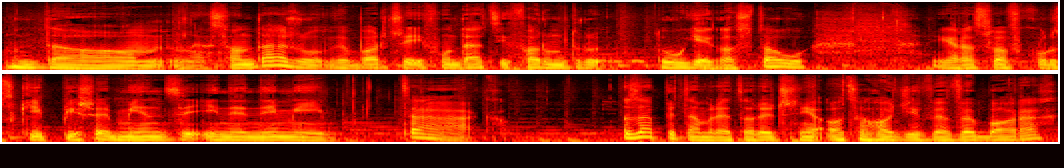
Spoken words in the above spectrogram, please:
do sondażu wyborczej Fundacji Forum Długiego Stołu Jarosław Kurski pisze między innymi tak, Zapytam retorycznie, o co chodzi we wyborach,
